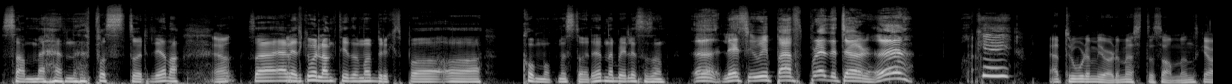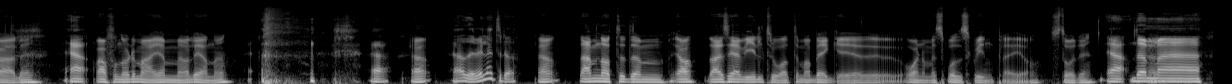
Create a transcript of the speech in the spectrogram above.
sammen med henne på story, da. ja. Så jeg vet ikke hvor lang tid de har brukt på å komme opp med storyen. Det blir liksom sånn «Uh, Let's rip off Predator! Uh? Ok! Jeg tror de gjør det meste sammen, skal jeg være ærlig. Ja, I hvert fall når de er hjemme alene. ja. Ja. ja, det vil jeg tro. Ja. Nei, men at de Ja, nei, så jeg vil tro at de har begge ordna med både screenplay og story. Ja, de, eh,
